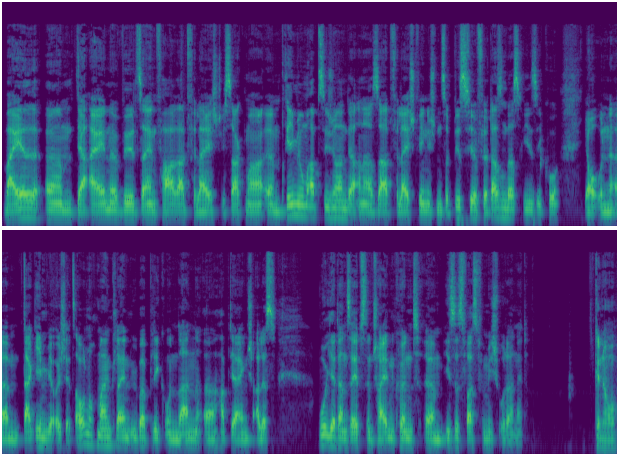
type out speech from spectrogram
weil ähm, der eine will sein Fahrrad vielleicht, ich sag mal, ähm, Premium absichern, der andere sagt vielleicht wenigstens ein bisschen für das und das Risiko. Ja, und ähm, da geben wir euch jetzt auch noch mal einen kleinen Überblick und dann äh, habt ihr eigentlich alles, wo ihr dann selbst entscheiden könnt, ähm, ist es was für mich oder nicht. Genau,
